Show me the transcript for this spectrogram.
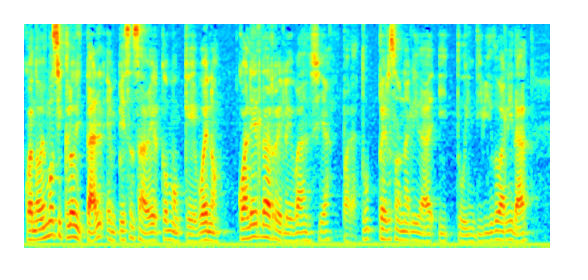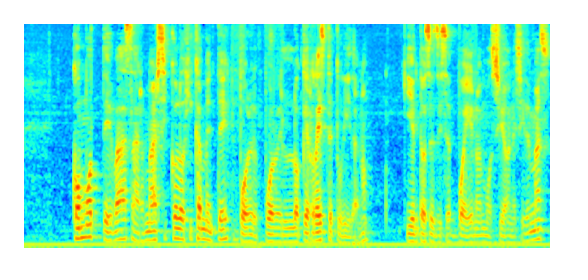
Cuando vemos ciclo vital, empiezas a ver como que, bueno, ¿cuál es la relevancia para tu personalidad y tu individualidad? ¿Cómo te vas a armar psicológicamente por, por lo que reste tu vida, ¿no? Y entonces dices, bueno, emociones y demás.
